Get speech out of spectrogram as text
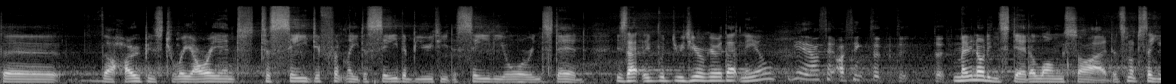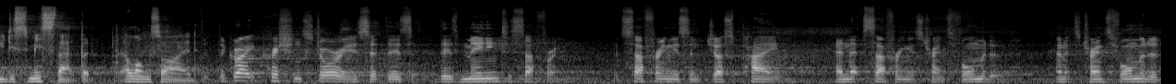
the the hope is to reorient, to see differently, to see the beauty, to see the awe instead. Is that? Would, would you agree with that, Neil? Yeah, I think, I think that, that, that Maybe not instead, alongside. It's not to say you dismiss that, but alongside. The great Christian story is that there's, there's meaning to suffering. That suffering isn't just pain, and that suffering is transformative. And it's transformative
